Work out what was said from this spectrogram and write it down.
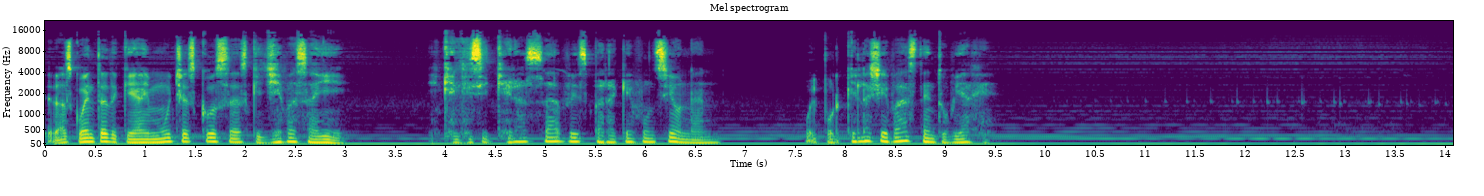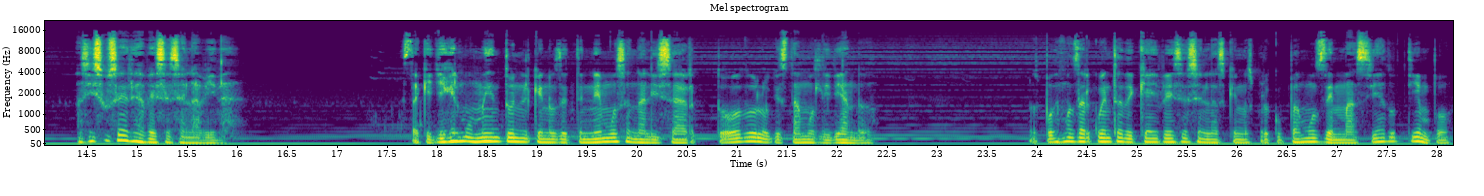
Te das cuenta de que hay muchas cosas que llevas ahí y que ni siquiera sabes para qué funcionan o el por qué las llevaste en tu viaje. Así sucede a veces en la vida. Hasta que llega el momento en el que nos detenemos a analizar todo lo que estamos lidiando nos podemos dar cuenta de que hay veces en las que nos preocupamos demasiado tiempo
